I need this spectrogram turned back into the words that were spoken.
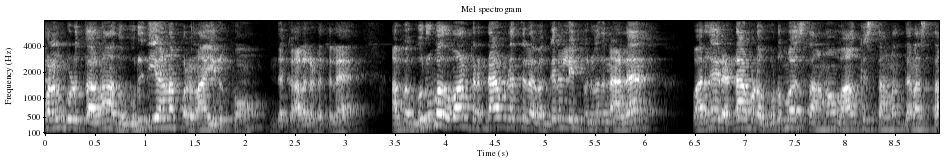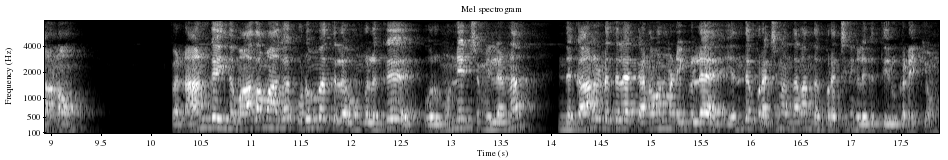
பலன் கொடுத்தாலும் அது உறுதியான பலனாக இருக்கும் இந்த காலகட்டத்தில். அப்போ குரு பகவான் ரெண்டாம் இடத்துல வக்கரநிலை பெறுவதனால பாருங்க ரெண்டாம் இடம் குடும்பஸ்தானம் வாக்குஸ்தானம் தனஸ்தானம். இப்போ நான்கு ஐந்து மாதமாக குடும்பத்தில் உங்களுக்கு ஒரு முன்னேற்றம் இல்லைன்னா இந்த காலகட்டத்தில் கணவன் மணிக்குள்ள எந்த பிரச்சனை இருந்தாலும் அந்த பிரச்சனைகளுக்கு தீர்வு கிடைக்கும்.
